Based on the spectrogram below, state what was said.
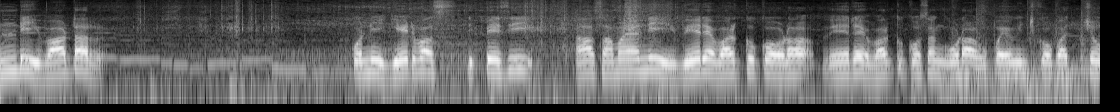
ఉండి వాటర్ కొన్ని గేట్ వాల్స్ తిప్పేసి ఆ సమయాన్ని వేరే వర్క్ కూడా వేరే వర్క్ కోసం కూడా ఉపయోగించుకోవచ్చు.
